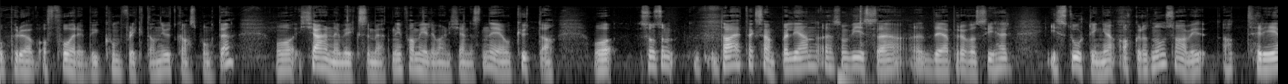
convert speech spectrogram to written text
å prøve å forebygge konfliktene i utgangspunktet. Og kjernevirksomheten i familieverntjenesten er jo kutta. Og sånn som, da Et eksempel igjen eh, som viser eh, det jeg prøver å si her. I Stortinget akkurat nå så har vi hatt tre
